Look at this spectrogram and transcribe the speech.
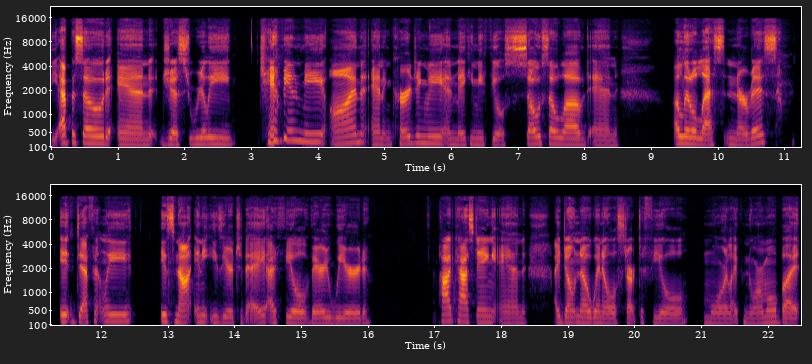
the episode and just really championing me on and encouraging me and making me feel so, so loved and a little less nervous it definitely is not any easier today. I feel very weird podcasting and I don't know when it will start to feel more like normal, but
